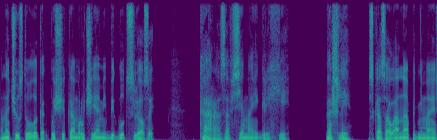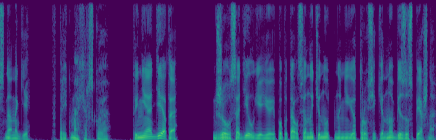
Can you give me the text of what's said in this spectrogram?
Она чувствовала, как по щекам ручьями бегут слезы. Кара за все мои грехи. «Пошли», — сказала она, поднимаясь на ноги. «В парикмахерскую». «Ты не одета!» Джо усадил ее и попытался натянуть на нее трусики, но безуспешно.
